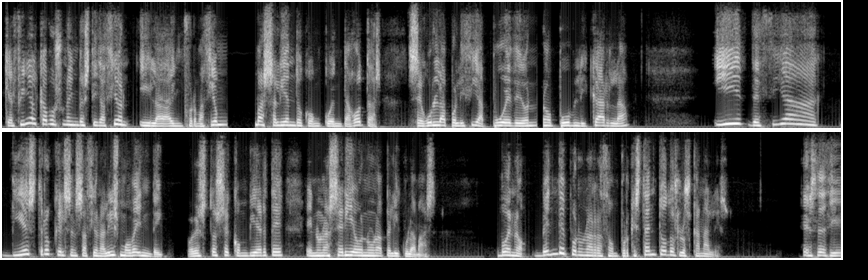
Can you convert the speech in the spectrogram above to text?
que al fin y al cabo es una investigación y la información va saliendo con cuentagotas. Según la policía puede o no publicarla. Y decía Diestro que el sensacionalismo vende y por esto se convierte en una serie o en una película más. Bueno, vende por una razón, porque está en todos los canales. Es decir,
